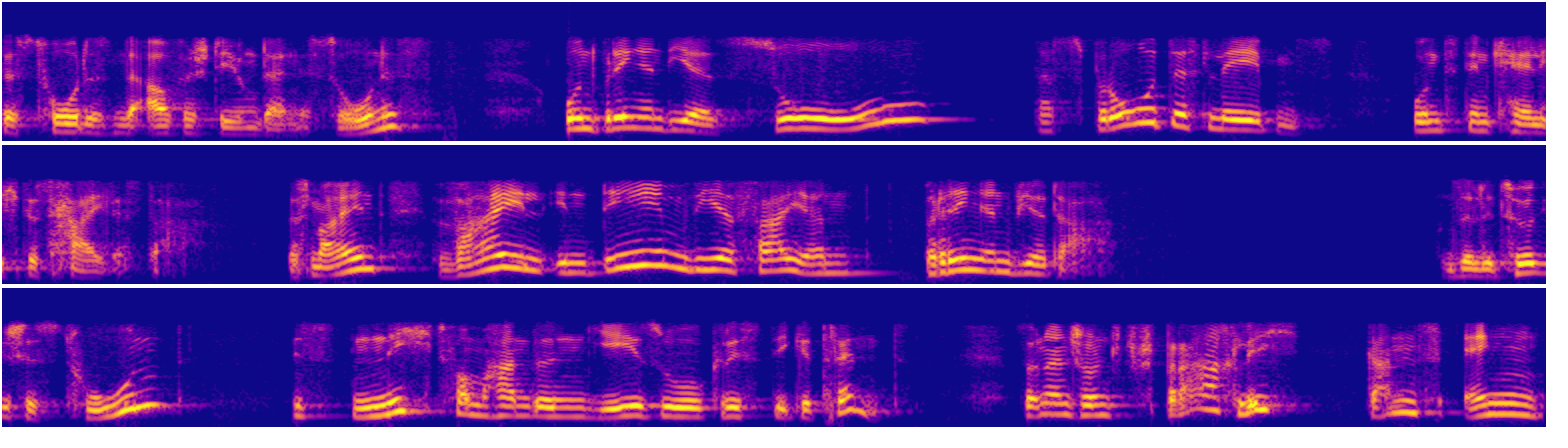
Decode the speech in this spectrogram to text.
des Todes und der Auferstehung deines Sohnes und bringen dir so das Brot des Lebens und den Kelch des Heiles dar. Das meint, weil indem wir feiern, bringen wir dar. Unser liturgisches Tun ist nicht vom Handeln Jesu Christi getrennt, sondern schon sprachlich ganz eng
